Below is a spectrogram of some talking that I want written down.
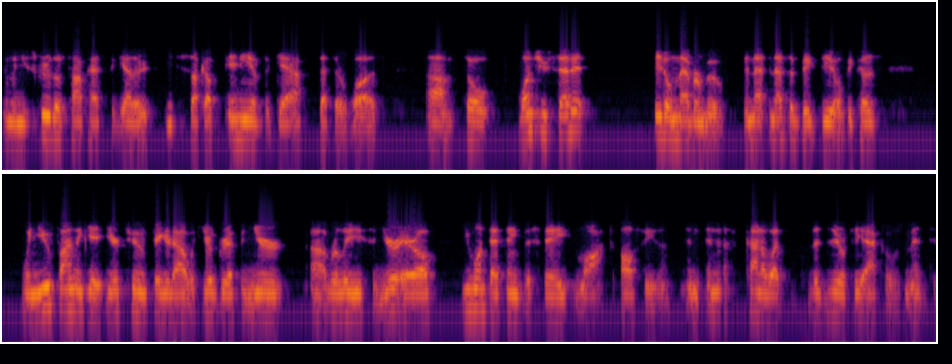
and when you screw those top hats together, you suck up any of the gap that there was. Um, so once you set it, it'll never move, and that and that's a big deal because when you finally get your tune figured out with your grip and your uh, release and your arrow, you want that thing to stay locked all season, and and that's kind of what the zero T axle was meant to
